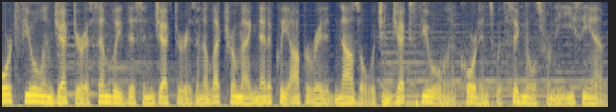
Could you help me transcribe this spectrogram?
Port fuel injector assembly This injector is an electromagnetically operated nozzle which injects fuel in accordance with signals from the ECM.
